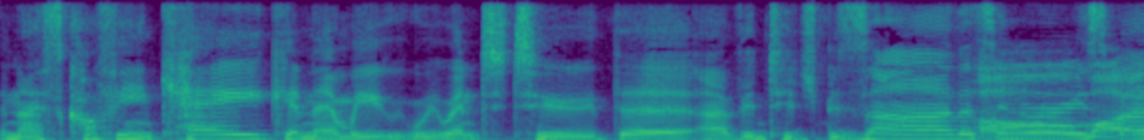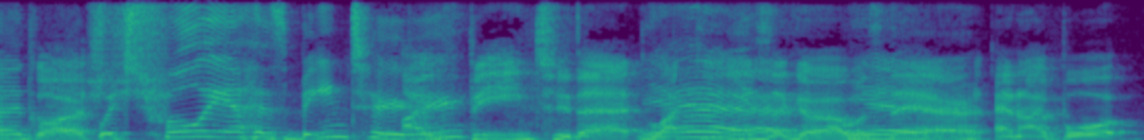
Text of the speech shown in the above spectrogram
a nice coffee and cake, and then we we went to the uh, vintage bazaar that's in Oh my Rosebud, gosh. which Fulia has been to. I've been to that like years ago. I was yeah. there and I bought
